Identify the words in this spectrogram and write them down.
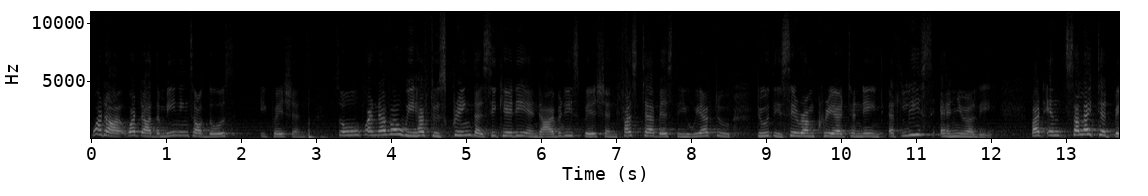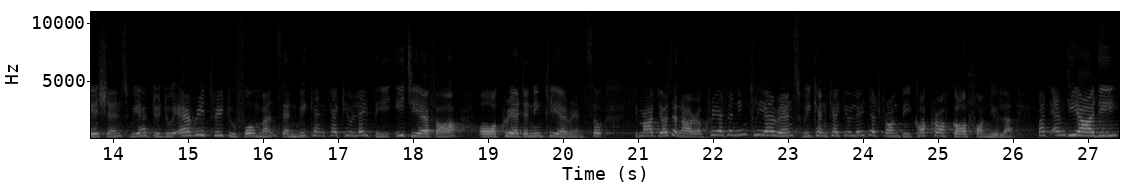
what are, what are the meanings of those equations? So whenever we have to screen the CKD and diabetes patient, first step is the, we have to do the serum creatinine at least annually. But in selected patients, we have to do every three to four months, and we can calculate the EGFR or creatinine clearance. So creatinine clearance, we can calculate it from the Cockcroft-Gault formula. But MDRD,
